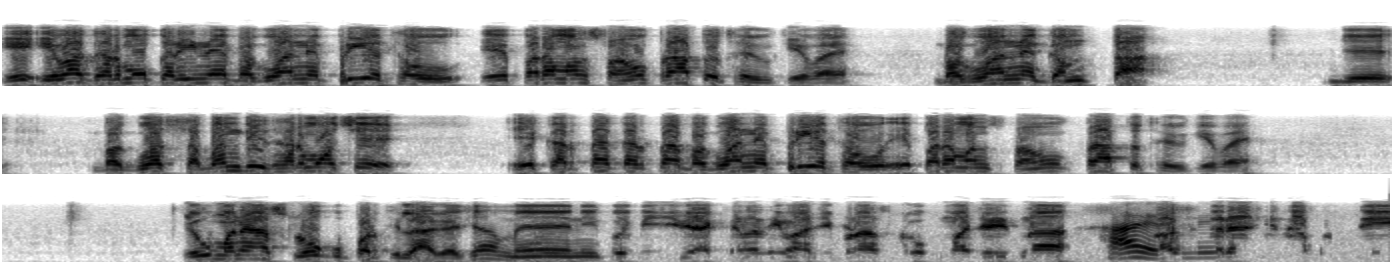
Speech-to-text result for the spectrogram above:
એ એવા ધર્મો કરીને ભગવાનને પ્રિય થવું, એ પરમહંસપણું પ્રાપ્ત થયું કહેવાય. ભગવાનને ગમતા. જે ભગવત સંબંધી ધર્મો છે, એ કરતા કરતા ભગવાનને પ્રિય થવું, એ પરમહંસપણું પ્રાપ્ત થયું કહેવાય. એવું મને આ શ્લોક ઉપરથી લાગે છે. મેં એની કોઈ બીજી વ્યાખ્યા નથી વાંચી પણ આ શ્લોકમાં જે રીતના અર્થ એટલે- કર્યા છે એના પરથી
